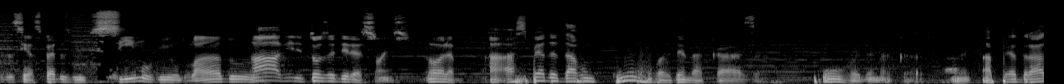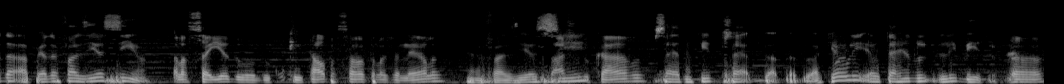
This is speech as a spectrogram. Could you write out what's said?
Mas assim, as pedras vinham de cima ou vinham do lado? Ah, vinha de todas as direções. Olha, a- as pedras davam curvas dentro da casa. Curvas dentro da casa. né? A pedrada, a pedra fazia assim, ó. Ela saía do, do quintal, passava pela janela, Ela fazia assim, do carro. saia do quinto, saia da- da- do, aqui é o, é o terreno limítrofe. né? Aham.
